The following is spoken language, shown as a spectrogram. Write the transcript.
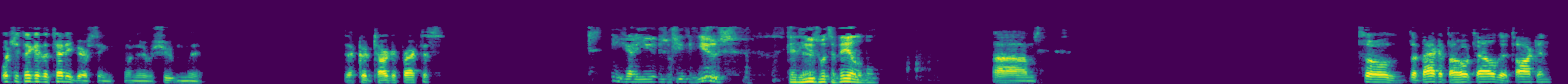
What you think of the teddy bear scene when they were shooting the that good target practice? You gotta use what you can use. Gotta Yeah. use what's available. Um, so they're back at the hotel, they're talking.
